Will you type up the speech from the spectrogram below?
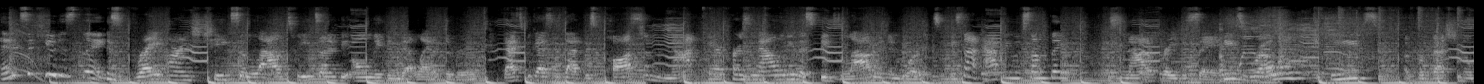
and it's the cutest thing. His bright orange cheeks and loud tweets aren't the only thing that light up the room. That's because he's got this awesome, not care personality that speaks louder than words. If he's not happy with something, he's not afraid to say it. He's Rowan, and he's a professional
